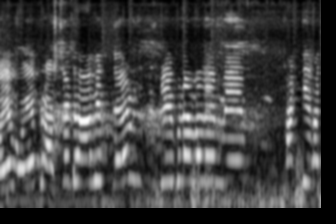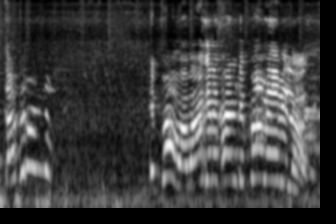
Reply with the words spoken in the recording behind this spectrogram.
ඔය ඔය ප්‍රශ්නට ආවෙත් නෑ ත්‍රිගුණාමලි මේ කට්ටිය කතා කරන්නේ. එපා වවාගෙන කන්න එපා මේ වෙලාවේ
